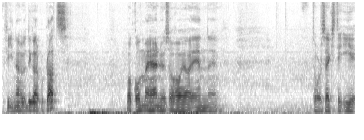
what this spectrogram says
fina huddigar på plats. Bakom mig här nu så har jag en 1260E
